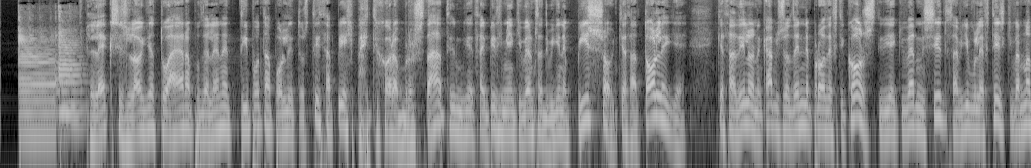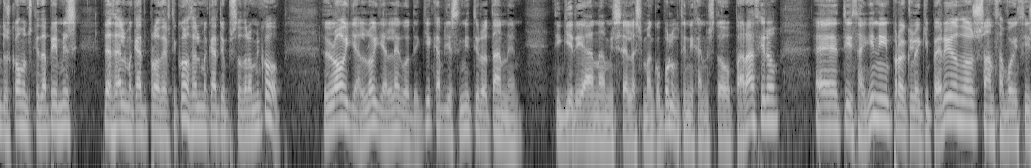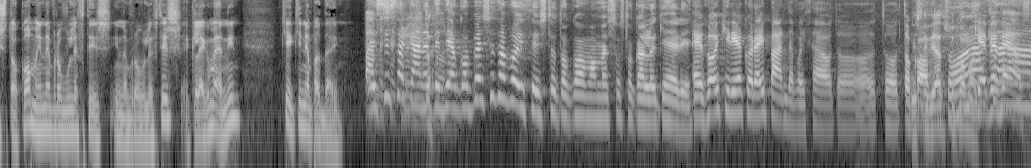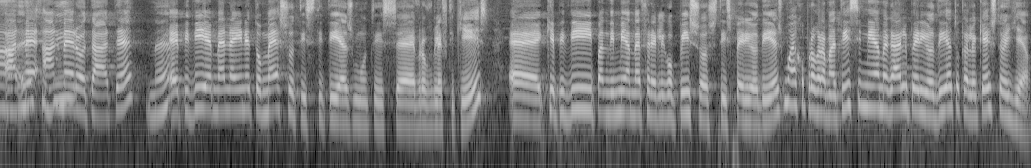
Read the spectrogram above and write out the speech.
Λέξεις, λόγια του αέρα που δεν λένε τίποτα απολύτως. Τι θα πει, έχει πάει τη χώρα μπροστά, τι- θα υπήρχε μια κυβέρνηση που θα την πήγαινε πίσω και θα το έλεγε και θα δήλωνε κάποιος ότι δεν είναι προοδευτικός στη διακυβέρνησή του. Θα βγει βουλευτής, κυβερνώντο κόμματος και θα πει: Εμείς δεν θέλουμε κάτι προοδευτικό, θέλουμε κάτι οπισθοδρομικό. Λόγια, λόγια λέγονται εκεί. Κάποια στιγμή τη ρωτάνε την κυρία Άννα Μισέλα Σιμακοπούλου που την είχαν στο παράθυρο. Ε, τι θα γίνει, η προεκλογική περίοδος, αν θα βοηθήσει το κόμμα, είναι ευρωβουλευτής. Είναι ευρωβουλευτής, εκλεγμένη και εκείνη απαντάει. Εσείς θα κάνετε διακοπές ή θα βοηθήσετε το κόμμα μέσα στο καλοκαίρι; Εγώ, κυρία Κοραή, πάντα βοηθάω το, το, το Στη κόμμα. διάθεση του κόμματος. Και Θα βεβαίως, αν, με, έχει αν δει- με ρωτάτε, επειδή εμένα είναι το μέσο της θητείας μου της Ευρωβουλευτικής ε, και επειδή η πανδημία με έφερε λίγο πίσω στις περιοδίες μου, έχω προγραμματίσει μια μεγάλη περιοδία το καλοκαίρι στο Αιγαίο.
